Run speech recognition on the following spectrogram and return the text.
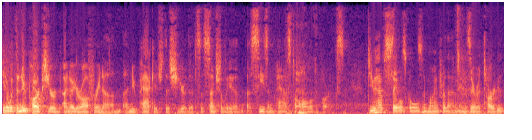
You know, with the new parks, you're, I know you're offering a, a new package this year that's essentially a, a season pass to uh-huh. all of the parks. Do you have sales goals in mind for that? I mean, is there a target?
